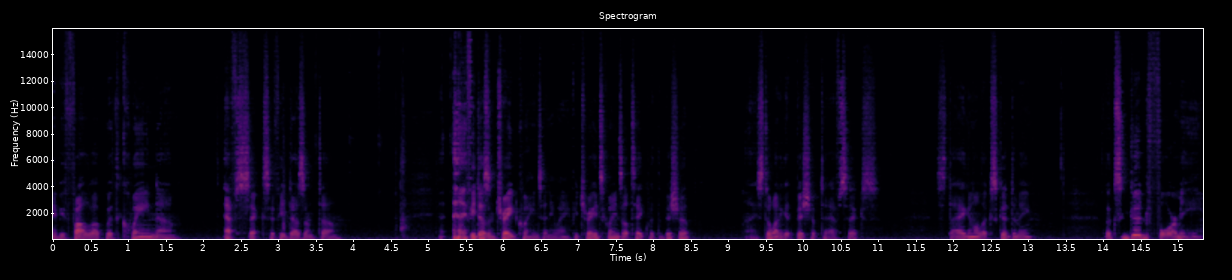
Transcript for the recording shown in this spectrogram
Maybe follow up with queen um, f6 if he doesn't um, if he doesn't trade queens anyway. If he trades queens, I'll take with the bishop. I still want to get bishop to f6. This diagonal looks good to me. Looks good for me.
